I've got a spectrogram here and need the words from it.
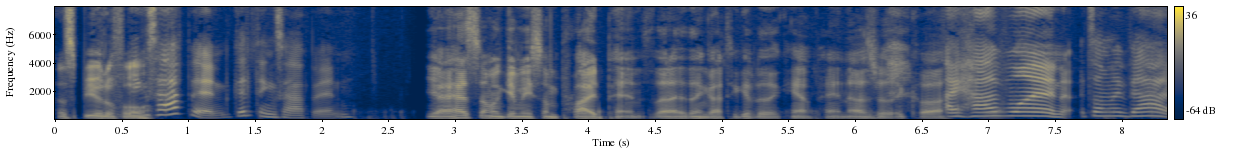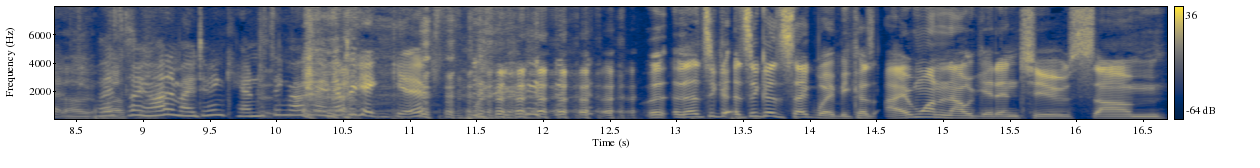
That's beautiful. Things happen. Good things happen." Yeah, I had someone give me some pride pins that I then got to give to the campaign. That was really cool. I have one. It's on my back. Uh, What's awesome. going on? Am I doing canvassing wrong? I never get gifts. That's a good, it's a good segue because I want to now get into some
